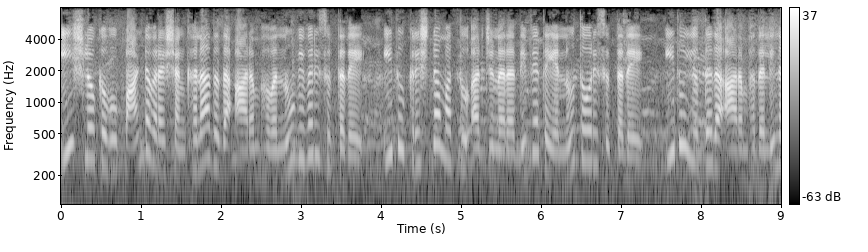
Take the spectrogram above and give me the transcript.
ಈ ಶ್ಲೋಕವು ಪಾಂಡವರ ಶಂಖನಾದದ ಆರಂಭವನ್ನು ವಿವರಿಸುತ್ತದೆ. ಇದು ಕೃಷ್ಣ ಮತ್ತು ಅರ್ಜುನರ ದಿವ್ಯತೆಯನ್ನು ತೋರಿಸುತ್ತದೆ. ಇದು ಯುದ್ಧದ ಆರಂಭದಲ್ಲಿನ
